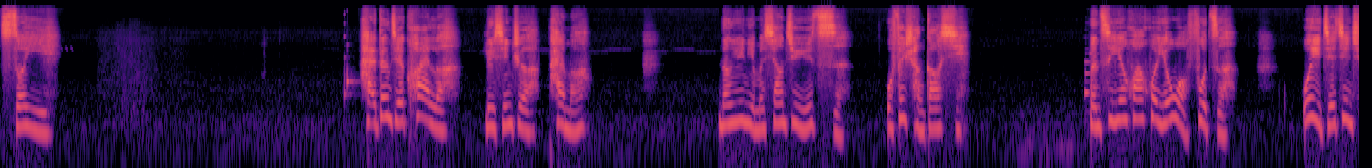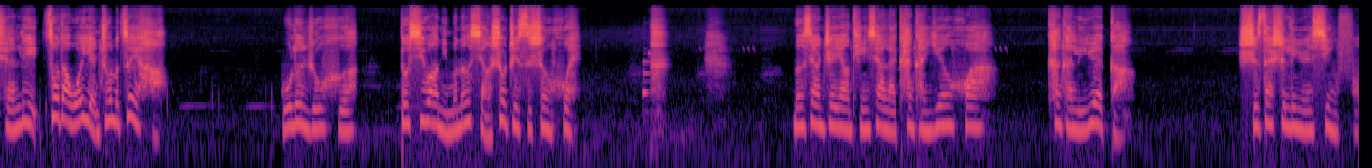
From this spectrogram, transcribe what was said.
所以，海灯节快乐，旅行者派蒙。能与你们相聚于此，我非常高兴。本次烟花会由我负责，我已竭尽全力做到我眼中的最好。无论如何，都希望你们能享受这次盛会，能像这样停下来看看烟花，看看璃月港，实在是令人幸福。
